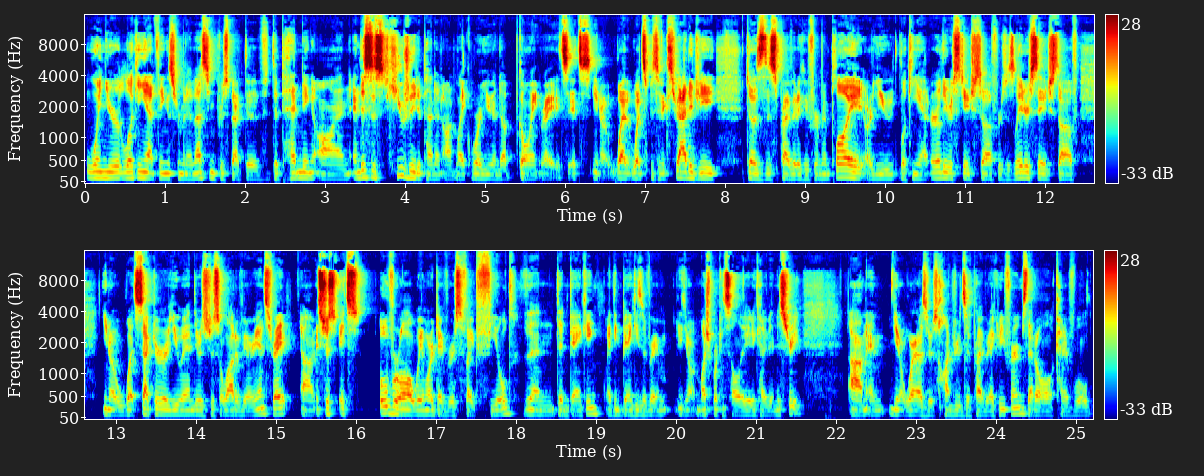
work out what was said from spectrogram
when you're looking at things from an investing perspective, depending on, and this is hugely dependent on like where you end up going, right? It's it's you know what what specific strategy does this private equity firm employ? Are you looking at earlier stage stuff versus later stage stuff? You know what sector are you in? There's just a lot of variance, right? Um, it's just it's overall way more diversified field than than banking. I think banking is a very you know much more consolidated kind of industry. Um, and you know, whereas there's hundreds of private equity firms that all kind of will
